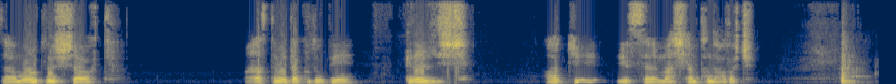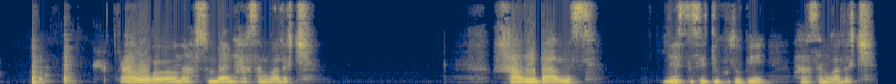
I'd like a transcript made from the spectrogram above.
за мөрөөдлийн шигшээ багт Астон Вилла клубын Грэлиш од эс маш хямдхан тоглогч. Аваа оноо авсан байна хагас хамгаалагч. Хави Балнес Лестер Сити клубын хагас хамгаалагч.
